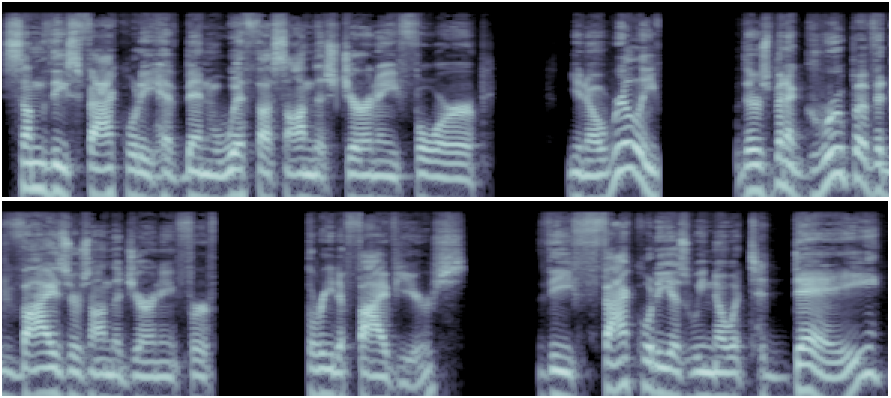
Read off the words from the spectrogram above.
Some of these faculty have been with us on this journey for, you know, really, there's been a group of advisors on the journey for three to five years. The faculty, as we know it today,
